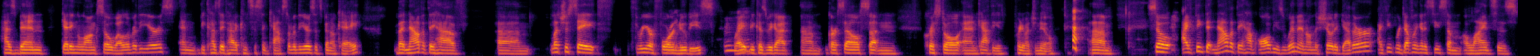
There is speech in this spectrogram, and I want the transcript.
has been getting along so well over the years. And because they've had a consistent cast over the years, it's been okay. But now that they have, um, let's just say th- three or four newbies, mm-hmm. right? Because we got um, Garcelle, Sutton, Crystal, and Kathy is pretty much new. um, so I think that now that they have all these women on the show together, I think we're definitely going to see some alliances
